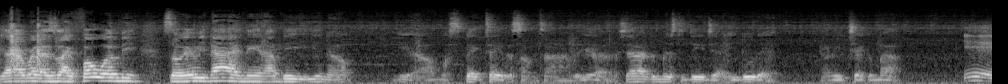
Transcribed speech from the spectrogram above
Y'all realize it's like four of me. So every now and then I be, you know, yeah, I'm a spectator sometimes. But yeah, shout out to Mr. DJ. He do that. I need to check him out. Yeah.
